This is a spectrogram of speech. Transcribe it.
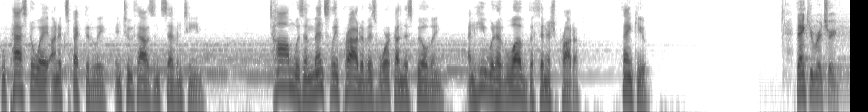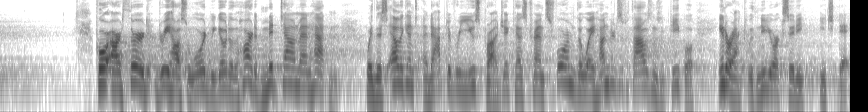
who passed away unexpectedly in 2017. Tom was immensely proud of his work on this building, and he would have loved the finished product. Thank you. Thank you, Richard. For our third Driehaus Award, we go to the heart of Midtown Manhattan, where this elegant adaptive reuse project has transformed the way hundreds of thousands of people interact with New York City each day.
